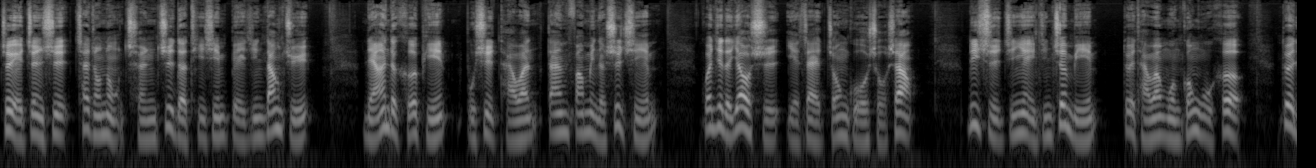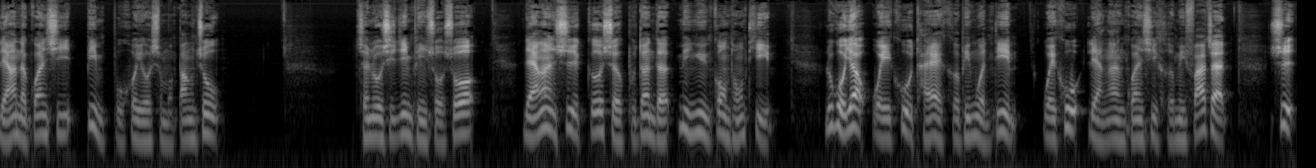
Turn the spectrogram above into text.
这也正是蔡总统诚挚的提醒北京当局，两岸的和平不是台湾单方面的事情，关键的钥匙也在中国手上。历史经验已经证明，对台湾文攻武吓，对两岸的关系并不会有什么帮助。正如习近平所说，两岸是割舍不断的命运共同体。如果要维护台海和平稳定，维护两岸关系和平发展，是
